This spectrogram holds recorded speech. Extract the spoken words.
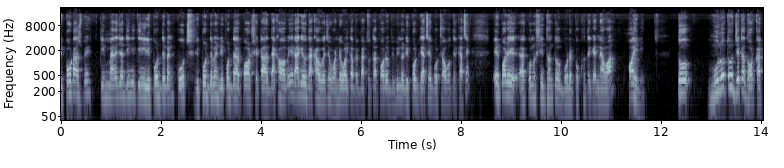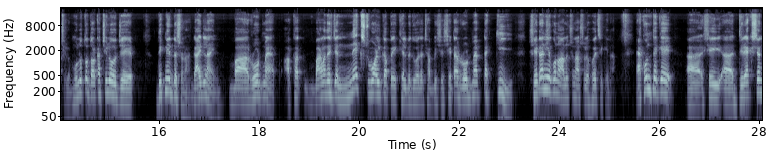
রিপোর্ট আসবে। টিম ম্যানেজার যিনি, তিনি রিপোর্ট দেবেন কোচ রিপোর্ট দেবেন। রিপোর্ট দেওয়ার পর সেটা দেখা হবে। এর আগেও দেখা হয়েছে ওয়ানডে ওয়ার্ল্ড কাপে ব্যর্থতার পরেও বিভিন্ন রিপোর্ট গেছে বোর্ড সভাপতির কাছে। এরপরে কোনো সিদ্ধান্ত বোর্ডের পক্ষ থেকে নেওয়া হয়নি। তো মূলত যেটা দরকার ছিল, মূলত দরকার ছিল যে, দিক নির্দেশনা গাইডলাইন বা রোড ম্যাপ অর্থাৎ বাংলাদেশ যে নেক্সট ওয়ার্ল্ড কাপে খেলবে দু হাজার ছাব্বিশে, সেটার রোড ম্যাপটা কি? সেটা নিয়ে কোনো আলোচনা আসলে হয়েছে কিনা? এখন থেকে সেই ডিরেকশন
